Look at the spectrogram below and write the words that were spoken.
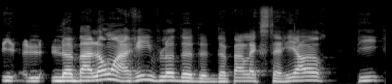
Le ballon arrive là, de par l'extérieur, puis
